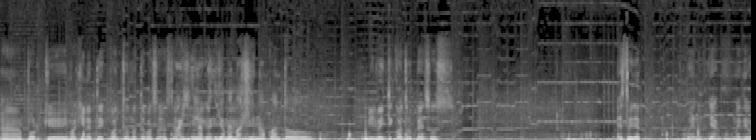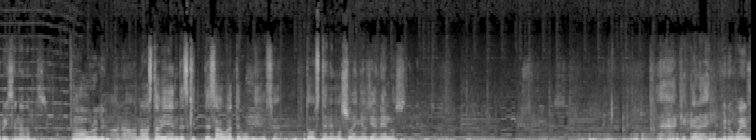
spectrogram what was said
Ah, porque imagínate cuánto no te vas a gastar. Imagínate. Yo me imagino cuánto... 1024 pesos. Estoy de. Bueno, ya, me dio risa nada más. Ah, órale. No, no, no, está bien. desqui- Desahógate, Bobby. O sea, todos tenemos sueños y anhelos. Ah, qué caray. Pero bueno.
